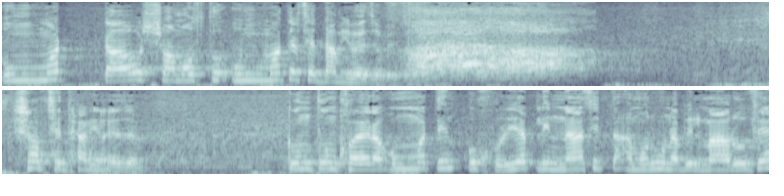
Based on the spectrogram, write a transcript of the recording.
উম্মতটাও সমস্ত উম্মতের চেয়ে দামি হয়ে যাবে। সবচেয়ে দামি হয়ে যাবে। কুন্তুম খয়রা উম্মাতিন উখরিয়াত লিন-নাসি তা'মুরুনা বিল মারুফে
